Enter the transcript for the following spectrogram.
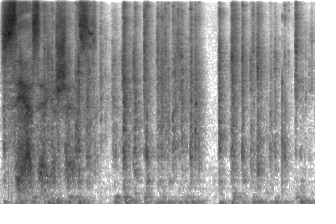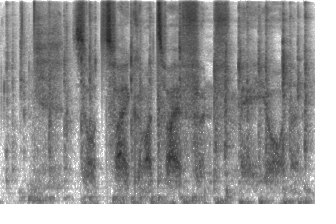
Sehr, sehr geschätzt. So, 2,25 Millionen.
